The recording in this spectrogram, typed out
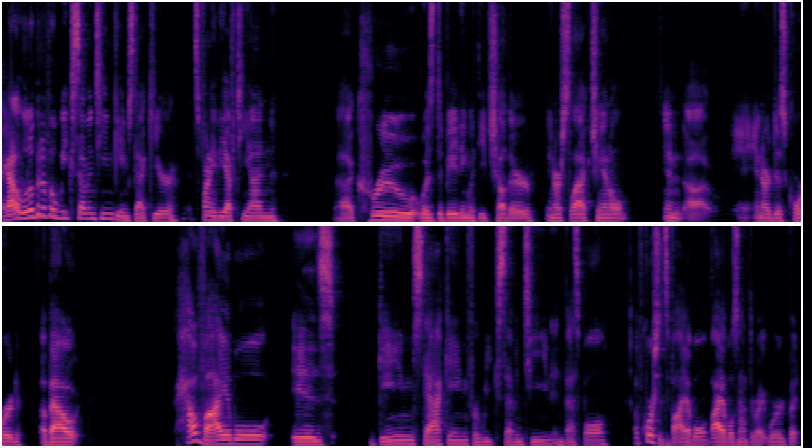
I got a little bit of a week 17 game stack here. It's funny the FTN uh, crew was debating with each other in our Slack channel and uh, in our Discord about how viable is game stacking for week 17 in best ball. Of course, it's viable. Viable is not the right word, but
